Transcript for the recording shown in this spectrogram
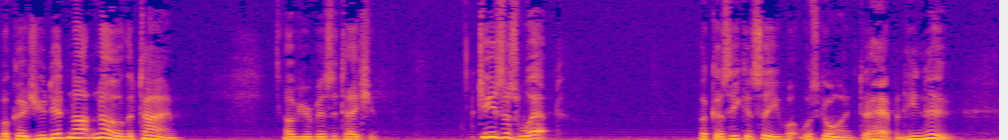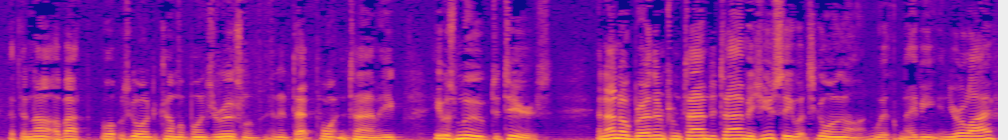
because you did not know the time of your visitation. Jesus wept because he could see what was going to happen. He knew the, about what was going to come upon Jerusalem. And at that point in time, he, he was moved to tears. And I know, brethren, from time to time, as you see what's going on with maybe in your life,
